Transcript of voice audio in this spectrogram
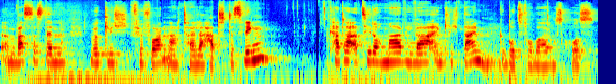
ähm, was das denn wirklich für Vor- und Nachteile hat. Deswegen, Katha, erzähl doch mal, wie war eigentlich dein Geburtsvorbereitungskurs?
